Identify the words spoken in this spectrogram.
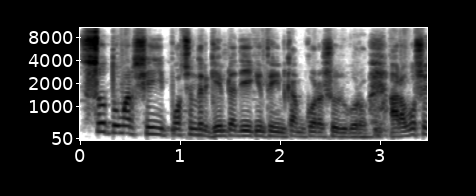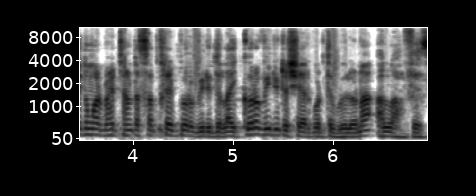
সো তোমার সেই পছন্দের গেমটা দিয়ে কিন্তু ইনকাম করা শুরু করো। আর অবশ্যই তোমার ভাই চ্যানেলটা সাবস্ক্রাইব করো ভিডিওতে লাইক করো ভিডিওটা শেয়ার করতে ভুলো না। আল্লাহ হাফেজ।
